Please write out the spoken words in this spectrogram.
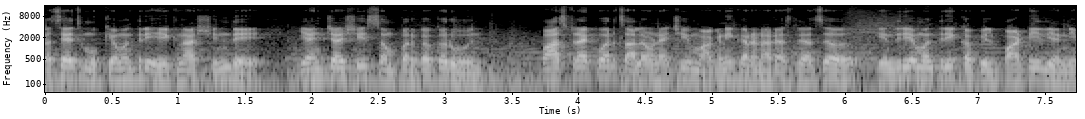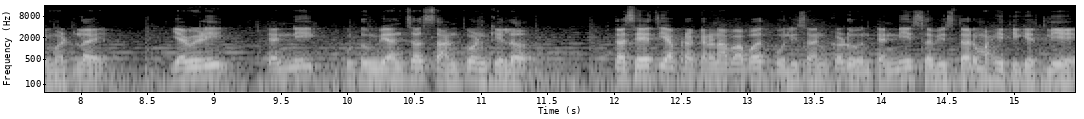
तसेच मुख्यमंत्री एकनाथ शिंदे यांच्याशी संपर्क करून फास्ट्रॅकवर चालवण्याची मागणी करणार असल्याचं केंद्रीय मंत्री कपिल पाटील यांनी म्हटलंय. यावेळी त्यांनी कुटुंबियांचं सांत्वन केलं. तसेच या प्रकरणाबाबत पोलिसांकडून त्यांनी सविस्तर माहिती घेतली आहे.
